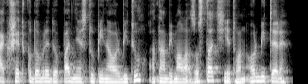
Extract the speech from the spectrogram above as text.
Ak všetko dobre dopadne, vstúpi na orbitu a tam by mala zostať. Je to len orbiter,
